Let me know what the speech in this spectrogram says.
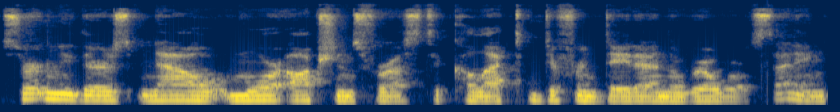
certainly there's now more options for us to collect different data in the real world setting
